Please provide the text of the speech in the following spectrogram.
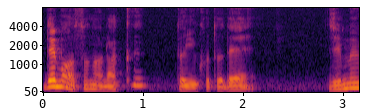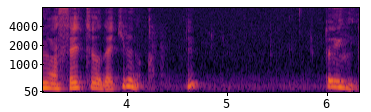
でもその楽ということで自分は成長できるのか、ね、というふうに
